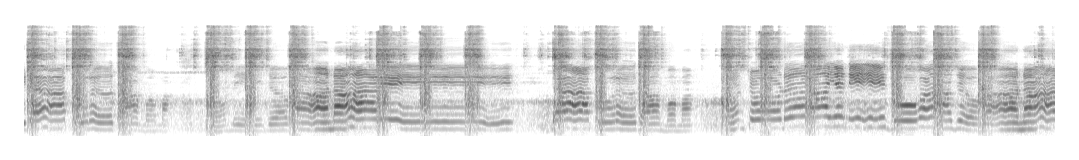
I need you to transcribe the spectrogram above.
ડાકોર ધામમાં. અમે જવાના રે ડાકોર ધામમાં. ચંચોડાયને જોવા જવાના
